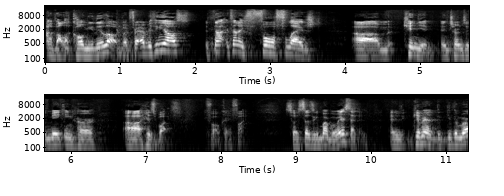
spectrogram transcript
But for everything else, it's not, it's not a full fledged um, in terms of making her uh, his wife. Okay, fine. So it says the Gemara, but wait a second. And the, Gemara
